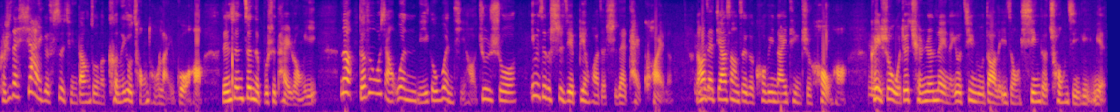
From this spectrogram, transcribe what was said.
可是。在下一个事情当中呢，可能又从头头来过哈。人生真的不是太容易。那德芬，我想问你一个问题哈，就是说，因为这个世界变化的实在太快了，然后再加上这个 COVID-19 之后哈，可以说我觉得全人类呢又进入到了一种新的冲击里面，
